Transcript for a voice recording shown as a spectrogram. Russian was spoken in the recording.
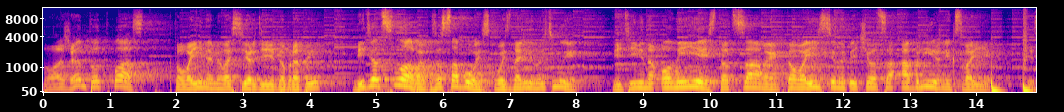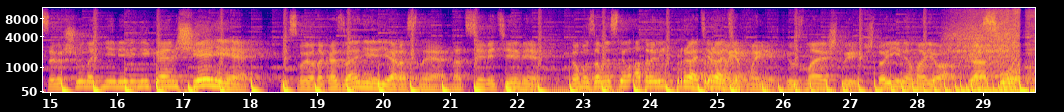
Блажен тот паст, кто во имя милосердия и доброты ведет слабых за собой сквозь долину тьмы. Ведь именно он и есть тот самый, кто воистину печется о ближних своих. И совершу над ними великое мщение и свое наказание яростное над всеми теми, кто мы замыслил отравить братьев, братьев моих. И узнаешь ты, что имя мое Господь.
